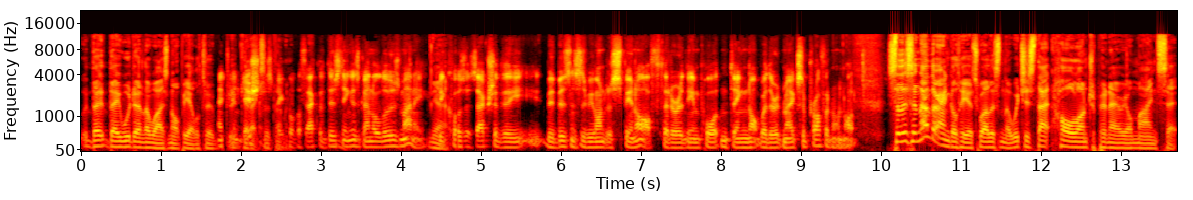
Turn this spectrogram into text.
that they would otherwise not be able to, and get access to people the fact that this thing is going to lose money yeah. because it's actually the, the businesses we want to spin off that are the important thing, not whether it makes a profit or not. So there's another angle here as well, isn't there? Which is that whole entrepreneurial mindset.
